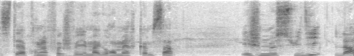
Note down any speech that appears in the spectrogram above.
C'était la première fois que je voyais ma grand-mère comme ça. Et je me suis dit, là,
